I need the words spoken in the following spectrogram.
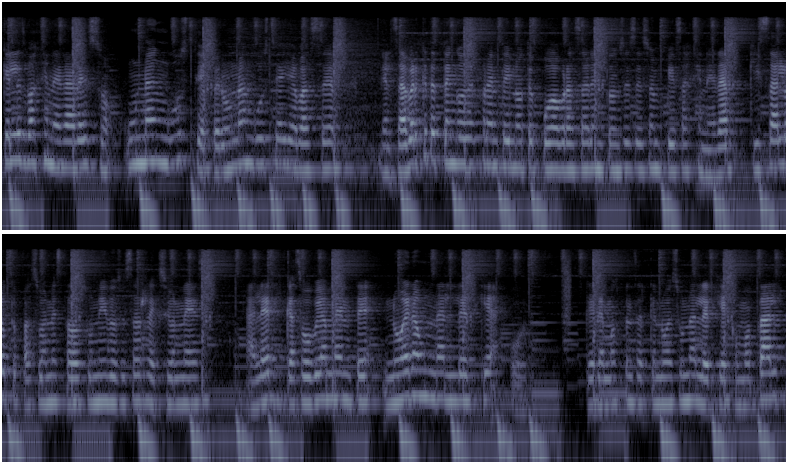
¿Qué les va a generar eso? Una angustia, pero una angustia ya va a ser el saber que te tengo de frente y no te puedo abrazar, entonces eso empieza a generar quizá lo que pasó en Estados Unidos, esas reacciones alérgicas. Obviamente no era una alergia, o queremos pensar que no es una alergia como tal,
